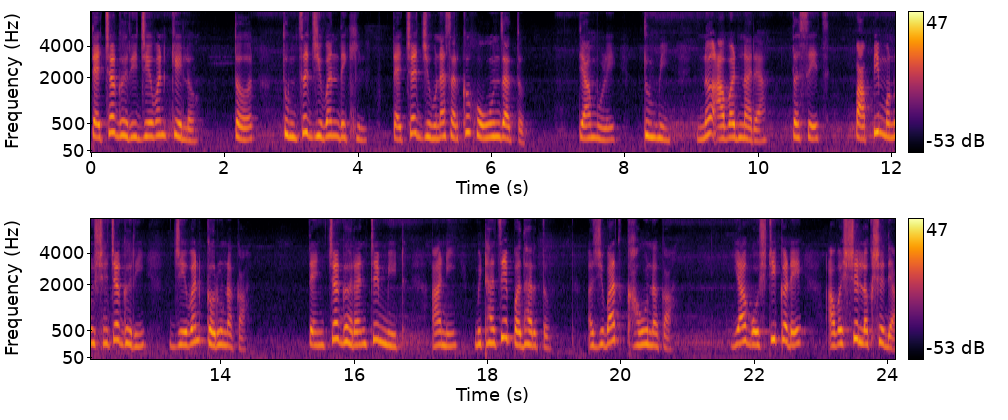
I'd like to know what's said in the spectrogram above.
त्याच्या घरी जेवण केलं तर तुमचं जीवन देखील त्याच्या जीवनासारखं होऊन जातं. त्यामुळे तुम्ही न आवडणाऱ्या तसेच पापी मनुष्याच्या घरी जेवण करू नका. त्यांच्या घरांचे मीठ आणि मिठाचे पदार्थ अजिबात खाऊ नका. या गोष्टीकडे अवश्य लक्ष द्या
